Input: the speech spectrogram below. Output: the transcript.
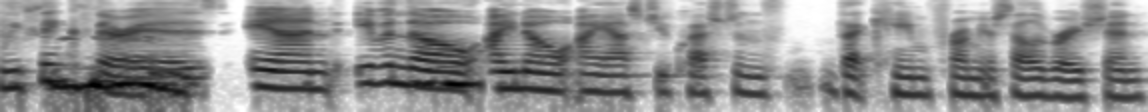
We think there Mhm. is. And even though I know I asked you questions that came from your celebration,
